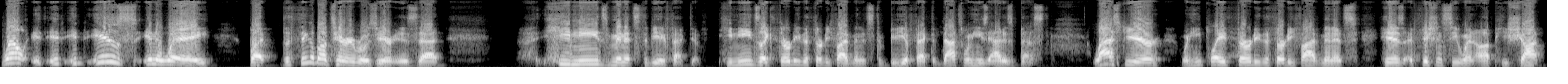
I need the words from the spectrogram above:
Well, it, it, it is in a way, but the thing about Terry Rozier is that he needs minutes to be effective. He needs like 30 to 35 minutes to be effective. That's when he's at his best. Last year, when he played 30 to 35 minutes, his efficiency went up. He shot,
